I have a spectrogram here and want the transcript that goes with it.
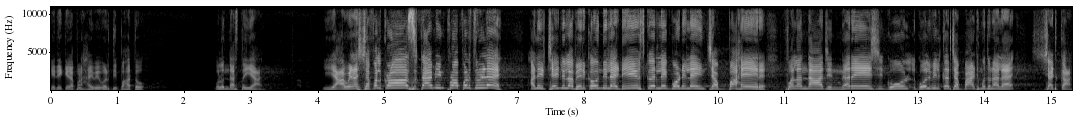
हे देखील आपण हायवेवरती पाहतो. गोलंदाज तयार यावेळेला शफल क्रॉस टायमिंग प्रॉपर जुळले. आणि चेंडूला भिरकवून दिले. डीप स्क्वेअर लेग बॉडी लाईनच्या बाहेर. फलंदाज नरेश गोल गोलविलकरच्या बॅटमधून आलाय. षटकार.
